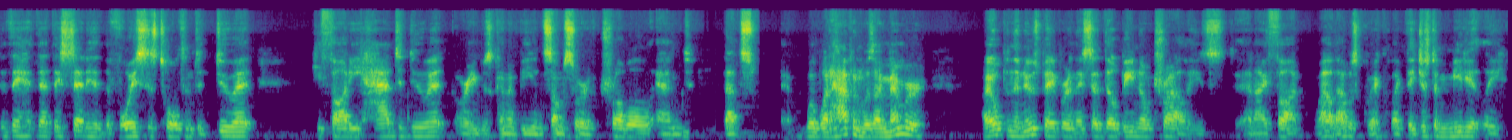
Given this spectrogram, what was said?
that they, that they said the voices told him to do it. He thought he had to do it or he was going to be in some sort of trouble. And that's well, what happened was I remember I opened the newspaper and they said there'll be no trial. He's and I thought, wow, that was quick. Like they just immediately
